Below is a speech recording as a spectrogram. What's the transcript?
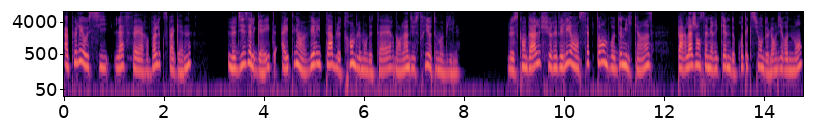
Appelé aussi l'affaire Volkswagen, le Dieselgate a été un véritable tremblement de terre dans l'industrie automobile. Le scandale fut révélé en septembre 2015 par l'Agence américaine de protection de l'environnement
